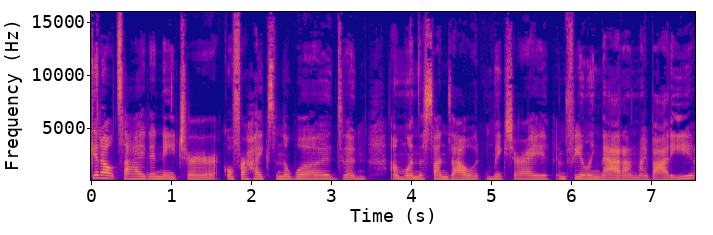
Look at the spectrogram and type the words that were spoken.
get outside in nature, go for hikes in the woods and um, when the sun's out, make sure I am feeling that on my body.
